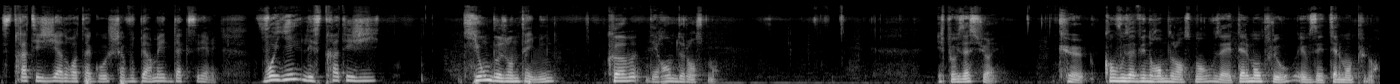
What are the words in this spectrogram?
stratégies à droite à gauche, ça vous permet d'accélérer. Voyez les stratégies qui ont besoin de timing comme des rampes de lancement. Et je peux vous assurer que quand vous avez une rampe de lancement, vous allez tellement plus haut et vous allez tellement plus loin.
